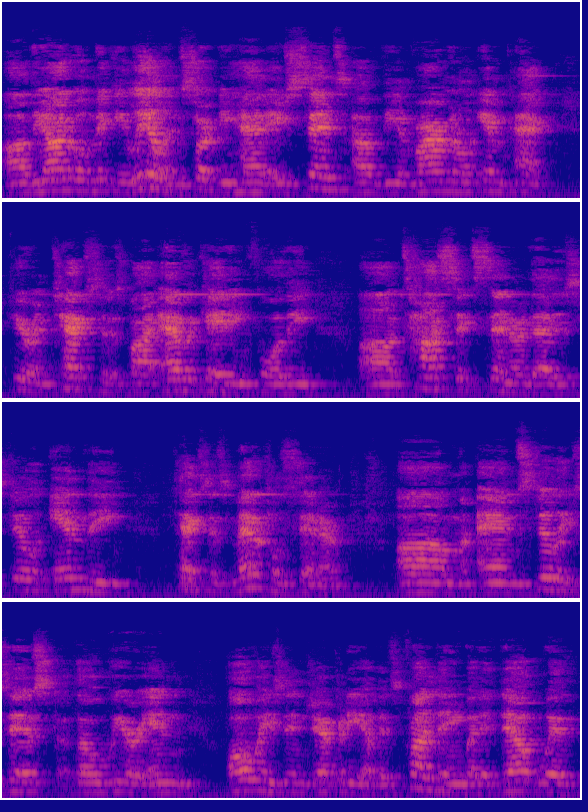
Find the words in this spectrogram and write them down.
uh, the Honorable Mickey Leland, certainly had a sense of the environmental impact here in Texas by advocating for the uh, toxic center that is still in the Texas Medical Center um, and still exists, though we are in always in jeopardy of its funding, but it dealt with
